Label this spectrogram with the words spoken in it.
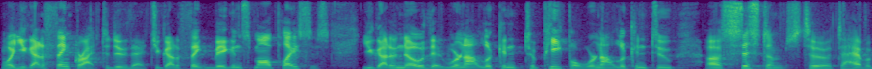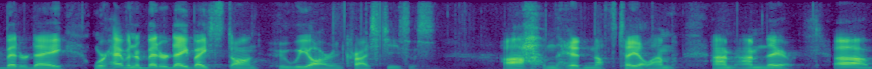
Well, you got to think right to do that. You got to think big in small places. You got to know that we're not looking to people. We're not looking to uh, systems to, to have a better day. We're having a better day based on who we are in Christ Jesus. Ah, I'm the head and not the tail. I'm, I'm, I'm there. Uh,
